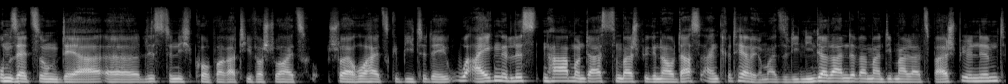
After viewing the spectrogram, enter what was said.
Umsetzung der äh, Liste nicht kooperativer Steuerhoheitsgebiete der EU eigene Listen haben. Und da ist zum Beispiel genau das ein Kriterium. Also die Niederlande, wenn man die mal als Beispiel nimmt,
